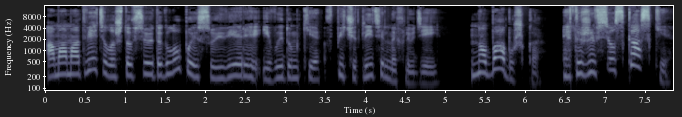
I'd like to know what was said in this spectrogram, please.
а мама ответила, что все это глупые суеверия и выдумки впечатлительных людей. Но бабушка, это же все сказки.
